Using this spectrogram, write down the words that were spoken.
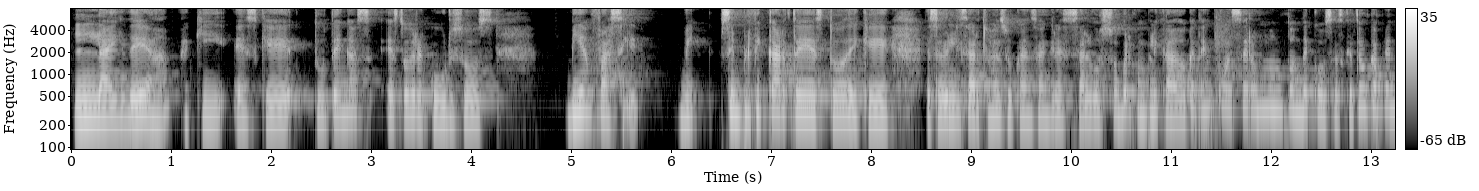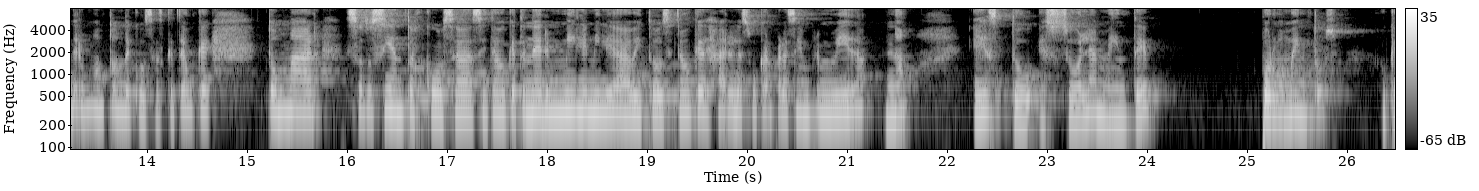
La idea aquí es que tú tengas estos recursos bien fácil, simplificarte esto de que estabilizar tu azúcar en sangre es algo súper complicado, que tengo que hacer un montón de cosas, que tengo que aprender un montón de cosas, que tengo que tomar esos 200 cosas, y tengo que tener mil y mil hábitos, y tengo que dejar el azúcar para siempre en mi vida. No, esto es solamente por momentos, ¿ok?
